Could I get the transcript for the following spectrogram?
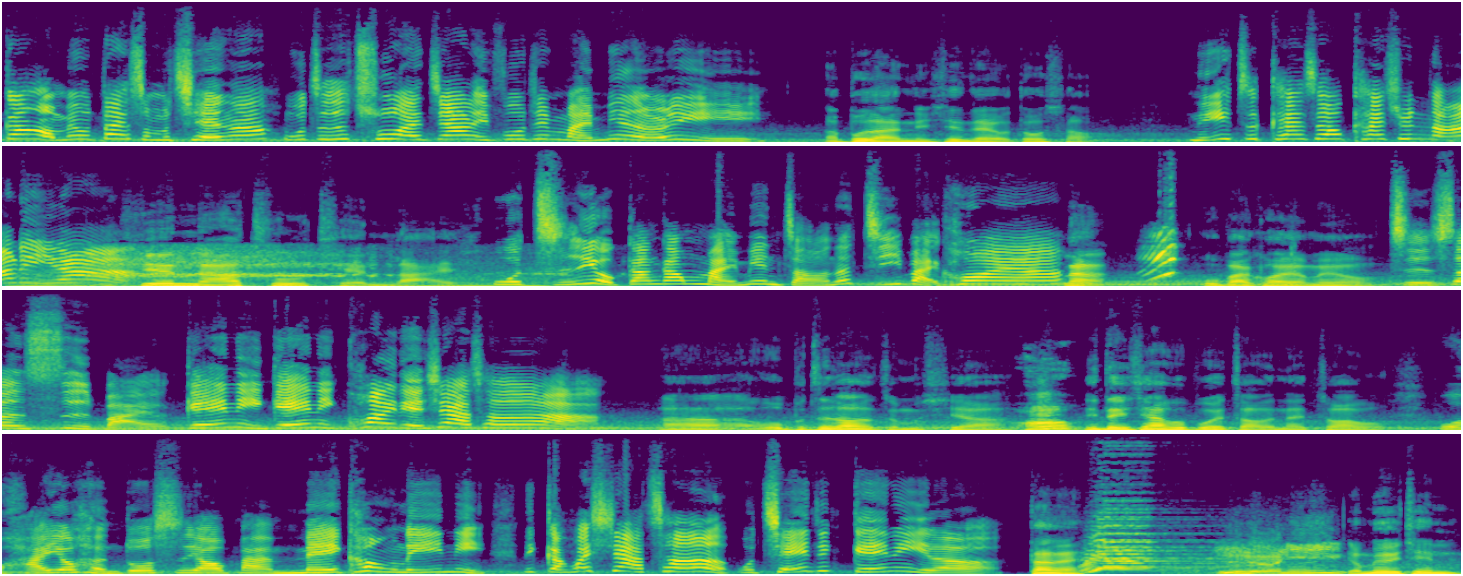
刚好没有带什么钱啊，我只是出来家里附近买面而已。啊，不然你现在有多少？你一直开车要开去哪里啊？先拿出钱来。我只有刚刚买面找的那几百块啊。那五百块有没有？只剩四百了，给你，给你，快点下车啊！啊，我不知道怎么下。好，你等一下会不会找人来抓我？我还有很多事要办，没空理你。你赶快下车，我钱已经给你了。当然。有没有一千、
